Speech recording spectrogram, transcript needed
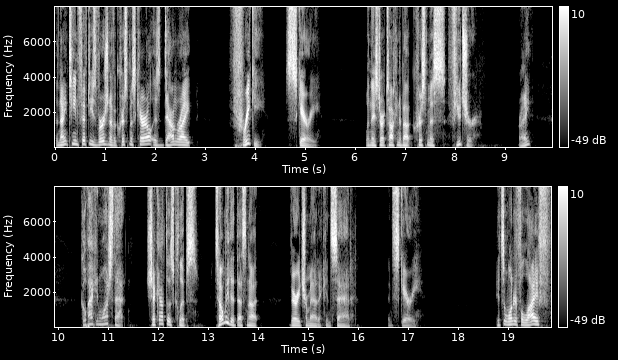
The 1950s version of A Christmas Carol is downright freaky, scary when they start talking about Christmas future, right? Go back and watch that. Check out those clips. Tell me that that's not very traumatic and sad and scary. It's a Wonderful Life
